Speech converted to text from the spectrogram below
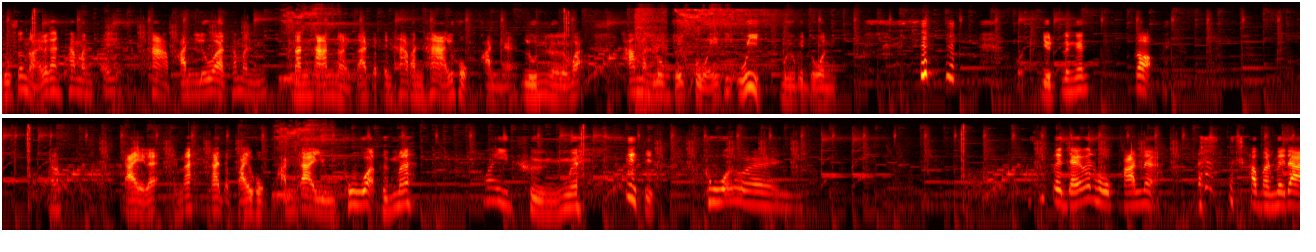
ดูสักหน่อยแล้วกันถ้ามันไปห้าพันหรือว่าถ้ามันนานๆหน่อยก็อาจจะเป็นห้าพันห้าหรือหกพันนะลุ้นเลยเลยว่า ถ้ามันลงสวยๆที่อุ้ยมือไปโดน หยุดแล้วงั้นก็ใกล้แล้วเห็นไหมน่าจะไปหกพันได้อยู่ทั่วถึงไหมไม่ถึงเว้ยทั่วเว้ยที่เป็นใจว่าหกพันน่ะถ้ามันไม่ได้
